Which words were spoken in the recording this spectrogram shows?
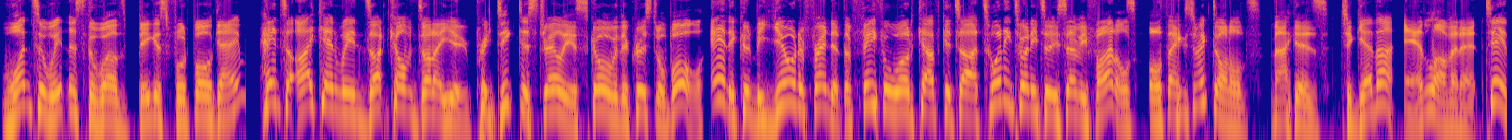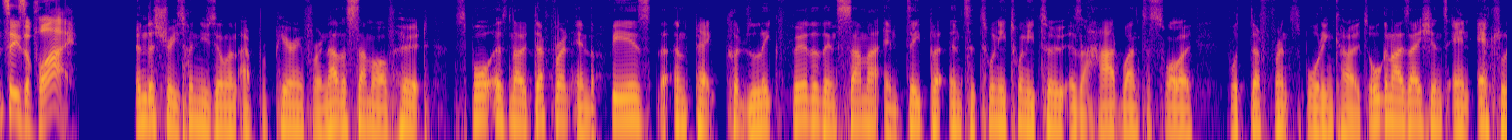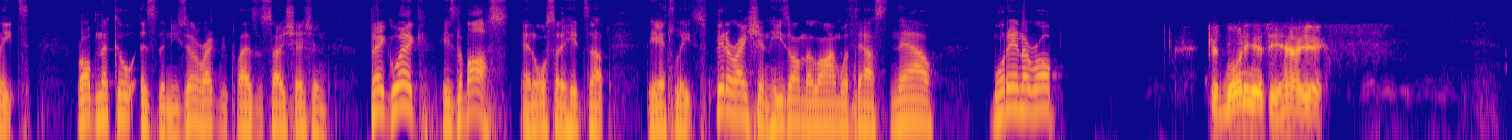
Want to witness the world's biggest football game? Head to iCanWin.com.au, predict Australia's score with a crystal ball, and it could be you and a friend at the FIFA World Cup Qatar 2022 semi finals, all thanks to McDonald's. Maccas, together and loving it. TNC's apply. Industries in New Zealand are preparing for another summer of hurt. Sport is no different, and the fears the impact could leak further than summer and deeper into 2022 is a hard one to swallow for different sporting codes, organisations, and athletes. Rob Nichol is the New Zealand Rugby Players Association big wig. He's the boss and also heads up the Athletes Federation. He's on the line with us now. Morena, Rob. Good morning, Izzy. How are you?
